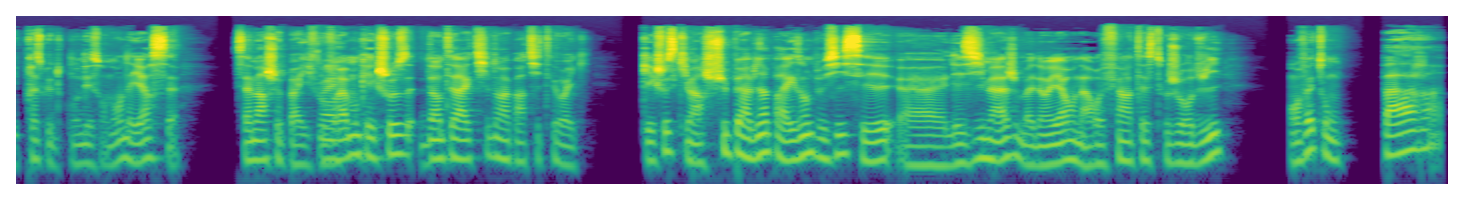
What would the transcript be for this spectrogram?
et presque de condescendant d'ailleurs, ça, ça marche pas. Il faut vraiment quelque chose d'interactif dans la partie théorique. Quelque chose qui marche super bien, par exemple, aussi, c'est euh, les images. Bah, D'ailleurs, on a refait un test aujourd'hui. En fait, on part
